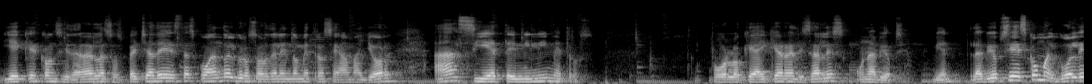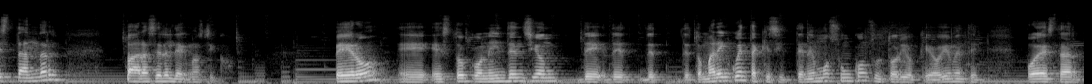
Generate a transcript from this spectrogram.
y hay que considerar la sospecha de estas cuando el grosor del endometrio sea mayor a 7 milímetros. Por lo que hay que realizarles una biopsia. Bien, la biopsia es como el gol estándar para hacer el diagnóstico. Pero eh, esto con la intención de, tomar en cuenta que si tenemos un consultorio que obviamente puede estar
